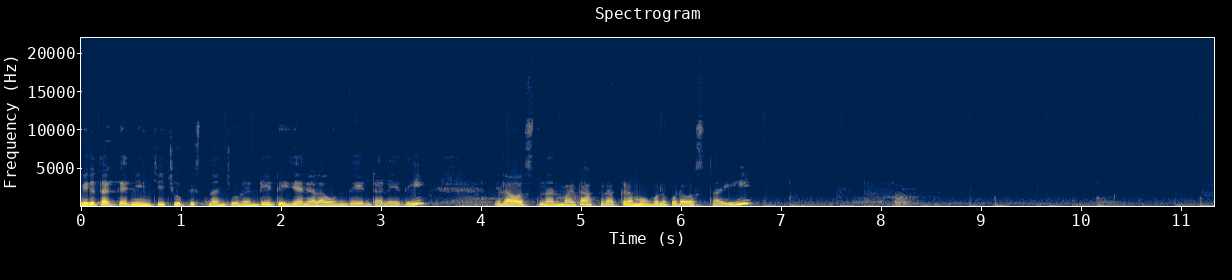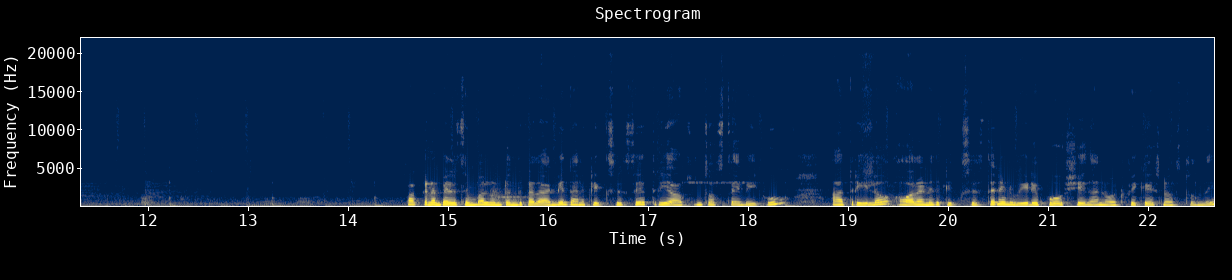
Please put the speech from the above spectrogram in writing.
మీకు దగ్గర నుంచి చూపిస్తున్నాను చూడండి. డిజైన్ ఎలా ఉంది ఏంటి అనేది ఇలా వస్తుంది అనమాట అక్కడక్కడ మువ్వలు కూడా వస్తాయి. పక్కన బెల్ సింబల్ ఉంటుంది కదా అండి. దాన్ని క్లిక్ చేస్తే త్రీ ఆప్షన్స్ వస్తాయి మీకు. ఆ త్రీలో ఆల్ అనేది క్లిక్ చేస్తే నేను వీడియో పోస్ట్ చేయగా నోటిఫికేషన్ వస్తుంది.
